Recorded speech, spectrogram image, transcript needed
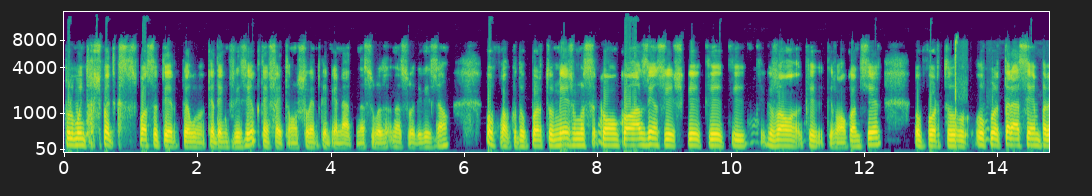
por muito respeito que se possa ter pelo Académico Viseu, que tem feito um excelente campeonato na sua, na sua divisão, o Foco do Porto, mesmo com, com ausências que, que, vão, que vão acontecer, o Porto, o Porto terá sempre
